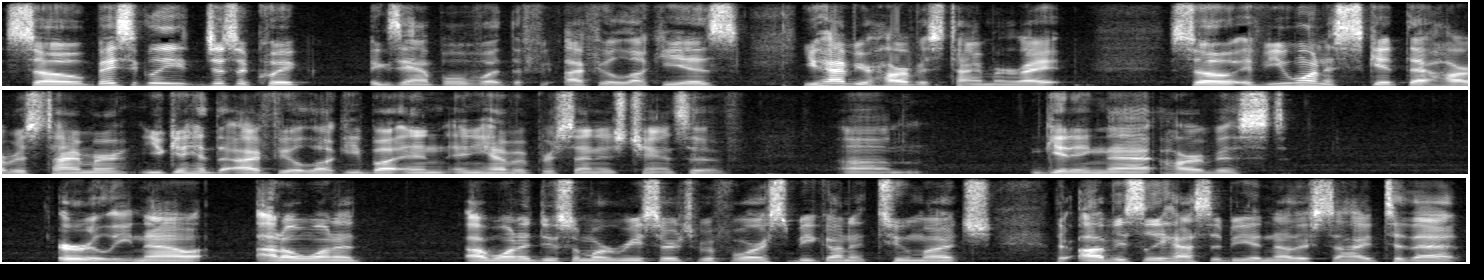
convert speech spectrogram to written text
so basically just a quick example of what the i feel lucky is you have your harvest timer right so if you want to skip that harvest timer you can hit the i feel lucky button and you have a percentage chance of um, getting that harvest early now i don't want to I want to do some more research before I speak on it too much. There obviously has to be another side to that.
